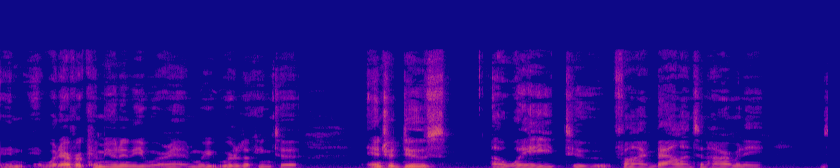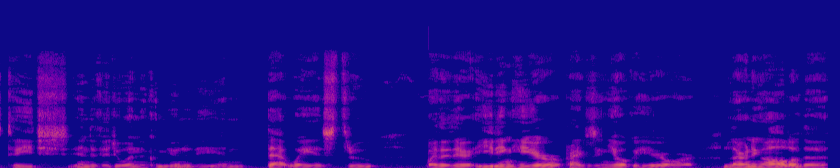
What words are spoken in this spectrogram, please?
in whatever community we're in, we, we're looking to introduce a way to find balance and harmony to each individual in the community. And that way is through whether they're eating here or practicing yoga here or learning all of the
